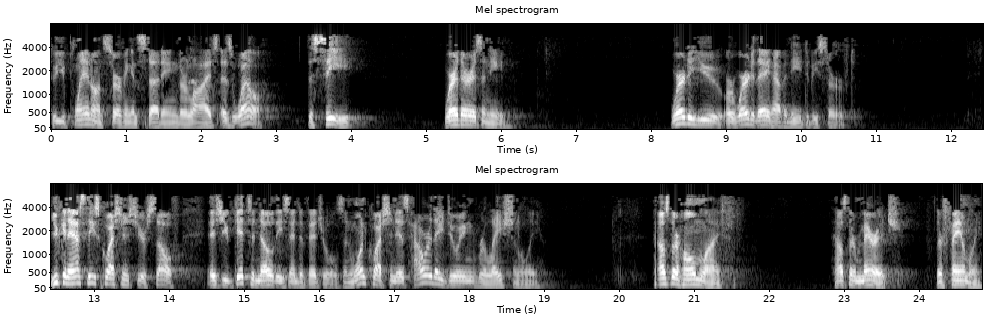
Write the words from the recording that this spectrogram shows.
who you plan on serving and studying their lives as well to see where there is a need. Where do you or where do they have a need to be served? You can ask these questions to yourself as you get to know these individuals. And one question is how are they doing relationally? How's their home life? How's their marriage? Their family?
